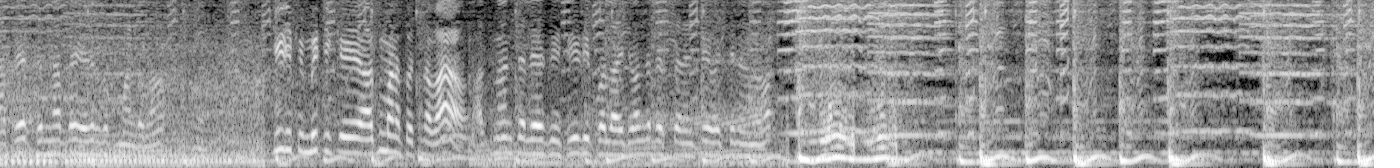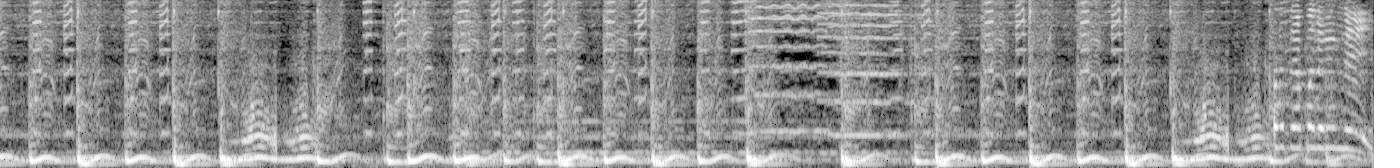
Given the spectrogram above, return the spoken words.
నా పేరు చిన్నబ్బాయి టీడీపీ మీటింగ్కి అభిమానంతో వచ్చినావా? అభిమానంతో లేదు టీడీపీలో ఐదు వందలు ఇస్తానంటే వచ్చినాను. దెబ్బతిరింది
